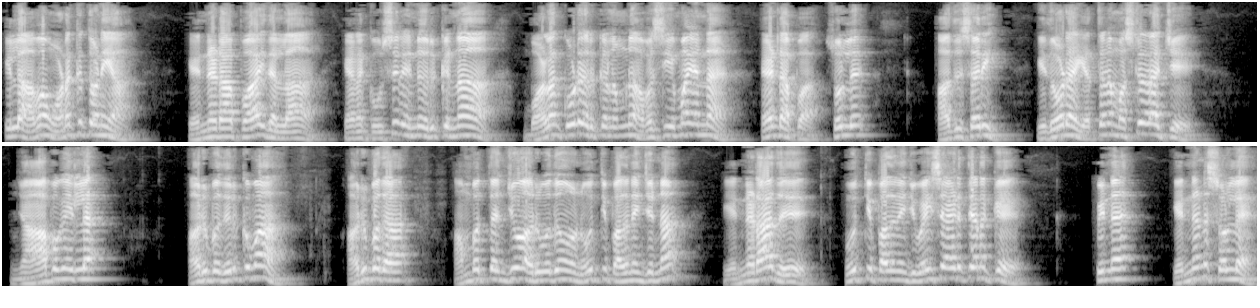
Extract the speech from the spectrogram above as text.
இல்ல அவன் உனக்கு துணையா? என்னடாப்பா இதெல்லாம்? எனக்கு உசுர் இன்னும் இருக்குன்னா பலம் கூட இருக்கணும்னு அவசியமா என்ன? ஏண்டாப்பா சொல்லு. அது சரி. இதோட எத்தனை மஸ்டர் ஆச்சு? ஞாபகம் இல்ல. அறுபது இருக்குமா? அறுபதா? ஐம்பத்தஞ்சும் அறுபதும் நூத்தி பதினஞ்சுன்னா என்னடா அது? நூத்தி பதினஞ்சு வயசு ஆயிடுத்து எனக்கு. பின்ன என்னன்னு சொல்ல.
